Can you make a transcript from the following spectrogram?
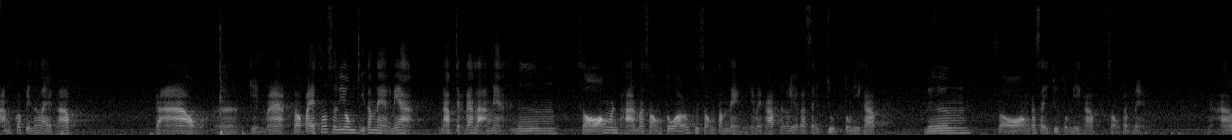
3 ก็เป็นเท่าไหร่ครับ9อ่าเก่งมาก ต่อไปทศนิยมกี่ตำแหน่งเนี่ย นับจากด้านหลังเนี่ยหนึ่งสองมันผ่านมา 2 ตัวก็คือ 2 ตำแหน่งใช่ไหมครับ นักเรียนก็ใส่จุดตรงนี้ครับหนึ่งสองก็ใส่จุดตรงนี้ครับสองตำแหน่งนะครับ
